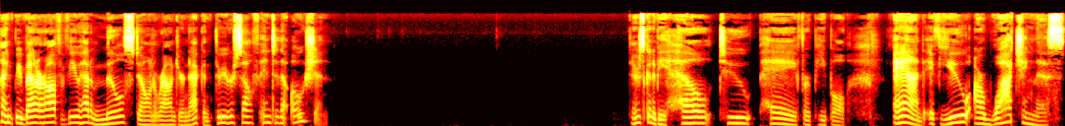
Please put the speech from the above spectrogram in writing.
I'd be better off if you had a millstone around your neck and threw yourself into the ocean. There's going to be hell to pay for people. And if you are watching this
